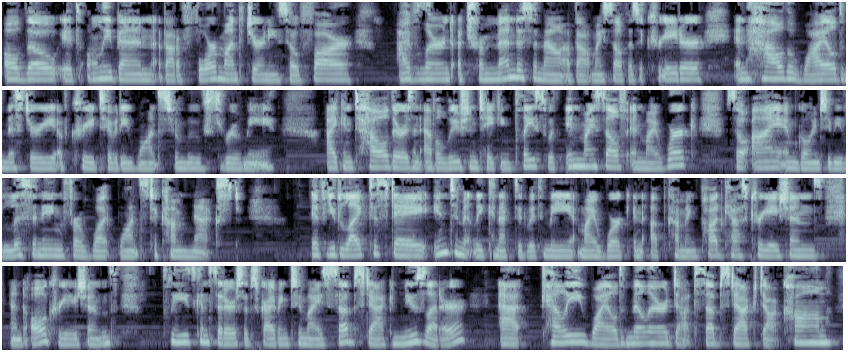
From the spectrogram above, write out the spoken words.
Although it's only been about a four month journey so far, I've learned a tremendous amount about myself as a creator and how the wild mystery of creativity wants to move through me. I can tell there is an evolution taking place within myself and my work. So I am going to be listening for what wants to come next. If you'd like to stay intimately connected with me, my work in upcoming podcast creations and all creations, please consider subscribing to my Substack newsletter at kellywildmiller.substack.com.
